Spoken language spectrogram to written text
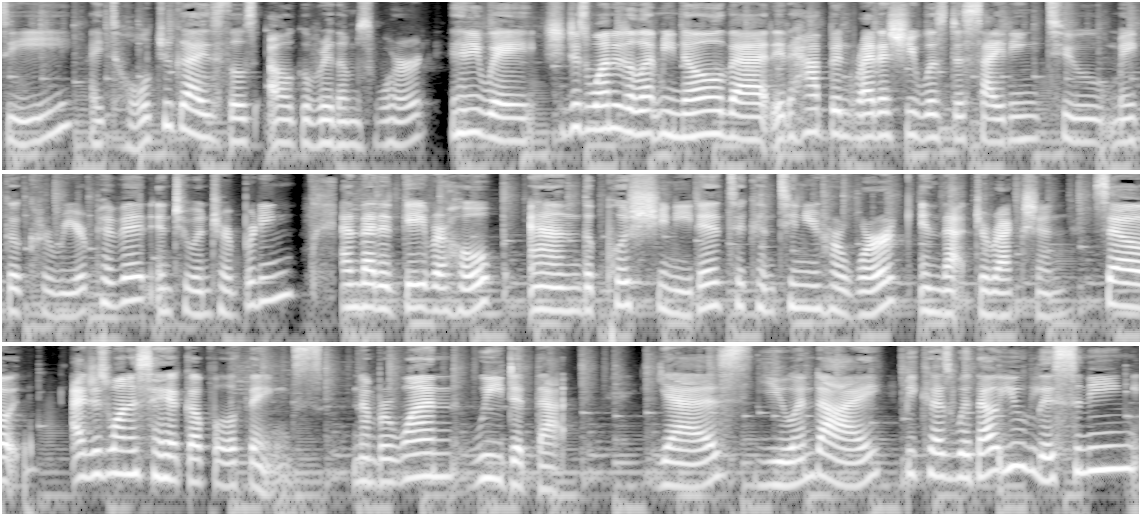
See, I told you guys those algorithms work. Anyway, she just wanted to let me know that it happened right as she was deciding to make a career pivot into interpreting and that it gave her hope and the push she needed to continue her work in that direction. So I just want to say a couple of things. Number one, we did that. Yes, you and I, because without you listening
